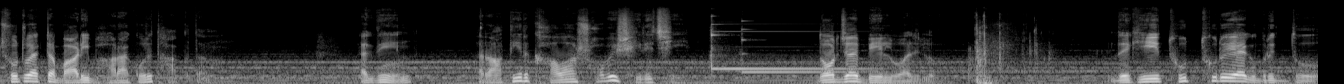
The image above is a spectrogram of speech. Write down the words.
ছোট একটা বাড়ি ভাড়া করে থাকতাম। একদিন রাতের খাওয়া সবে সেরেছি। দরজায় বেল বাজলো। দেখি থুতথুরে এক বৃদ্ধ।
